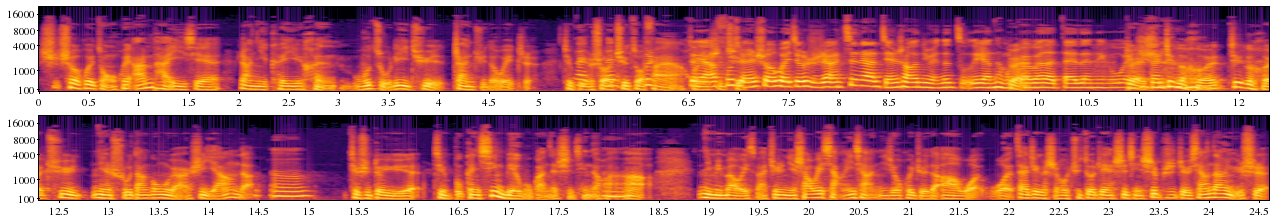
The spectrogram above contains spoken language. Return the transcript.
是社会总会安排一些让你可以很无阻力去占据的位置，就比如说去做饭啊，或对啊，父权社会就是这样，尽量减少女人的阻力，让他们乖乖的待在那个位置。对，但这个和这个和去念书当公务员是一样的。嗯，就是对于这不跟性别无关的事情的话、啊，你明白我意思吧？就是你稍微想一想，你就会觉得啊，我我在这个时候去做这件事情，是不是就相当于是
